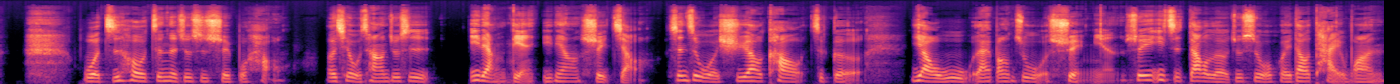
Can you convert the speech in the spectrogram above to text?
我之后真的就是睡不好，而且我常常就是一两点一定要睡觉，甚至我需要靠这个药物来帮助我睡眠。所以一直到了就是我回到台湾，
